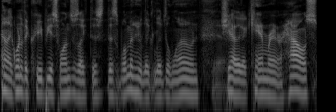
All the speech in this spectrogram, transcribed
And like one of the creepiest ones was like this this woman who like lived alone. Yeah. She had like a camera in her house,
